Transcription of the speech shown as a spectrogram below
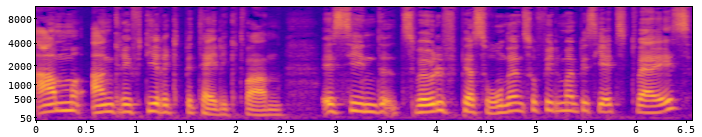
am Angriff direkt beteiligt waren. Es sind zwölf Personen, so viel man bis jetzt weiß.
